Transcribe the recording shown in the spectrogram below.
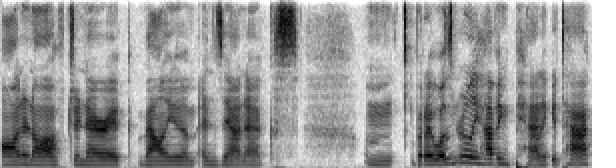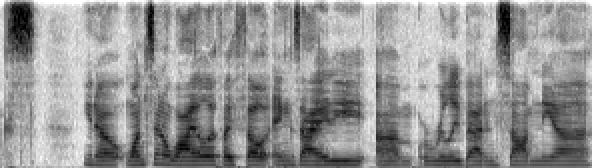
on and off generic Valium and Xanax. Um, but I wasn't really having panic attacks. You know, once in a while, if I felt anxiety um, or really bad insomnia,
